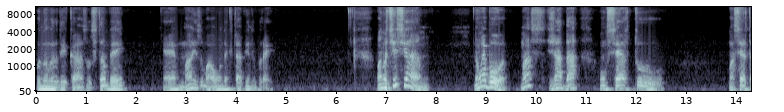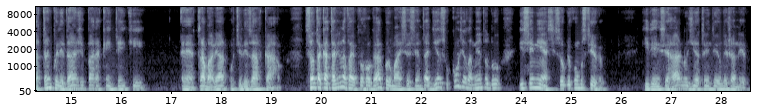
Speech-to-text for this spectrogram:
o número de casos também. É mais uma onda que está vindo por aí. Uma notícia não é boa, mas já dá um certo uma certa tranquilidade para quem tem que é, trabalhar, utilizar carro. Santa Catarina vai prorrogar por mais 60 dias o congelamento do ICMS sobre o combustível, que iria encerrar no dia 31 de janeiro.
